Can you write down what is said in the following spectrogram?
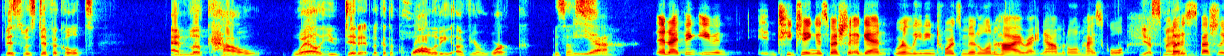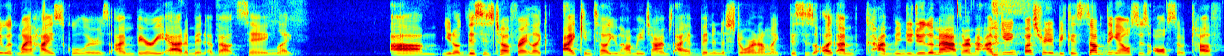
this was difficult, and look how well you did it. Look at the quality of your work. Miss S? Yeah. And I think even teaching, especially again, we're leaning towards middle and high right now, middle and high school. Yes, ma'am. But especially with my high schoolers, I'm very adamant about saying like, um, you know, this is tough, right? Like I can tell you how many times I have been in a store and I'm like, this is like I'm having to do the math or I'm I'm getting frustrated because something else is also tough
